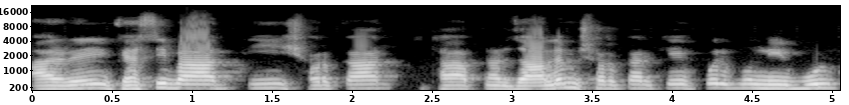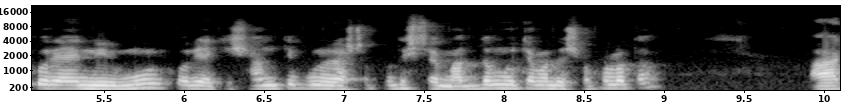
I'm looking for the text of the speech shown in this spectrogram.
আর এই ফ্যাসিবাদী সরকার তথা আপনার জালেম সরকারকে পরিপূর্ণ নির্মূল করে নির্মূল করে একটি শান্তিপূর্ণ রাষ্ট্র প্রতিষ্ঠার মাধ্যম হচ্ছে আমাদের সফলতা? আর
